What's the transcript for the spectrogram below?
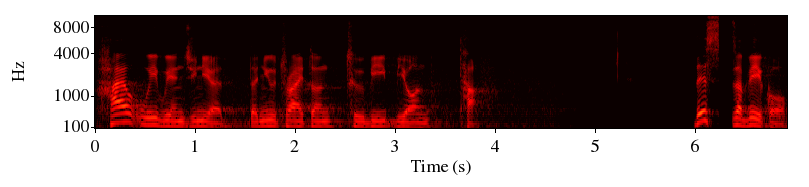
how we've engineered the new Triton to be beyond tough. This is a vehicle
